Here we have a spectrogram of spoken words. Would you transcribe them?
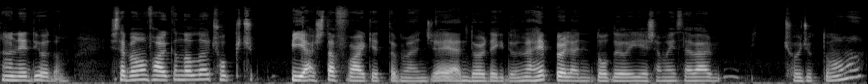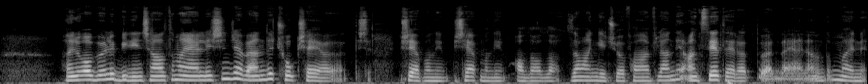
ha ne diyordum? İşte ben o farkındalığı çok küçük bir yaşta fark ettim bence. Yani dörde gidiyorum. Yani hep böyle hani dolu yaşamayı sever çocuktum ama Hani o böyle bilinçaltıma yerleşince ben de çok şey yarattı. İşte bir şey yapmalıyım, bir şey yapmalıyım. Allah Allah zaman geçiyor falan filan diye anksiyete yarattı bende yani anladın mı? Hani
